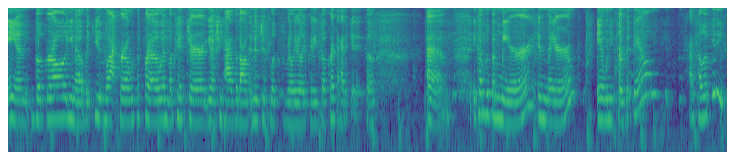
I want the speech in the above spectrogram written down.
And the girl, you know, the cute black girl with the fro in the picture, you know, she has it on and it just looks really, really pretty. So of course I had to get it. So um, it comes with a mirror in there. And when you close it down, Hello Kitty.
